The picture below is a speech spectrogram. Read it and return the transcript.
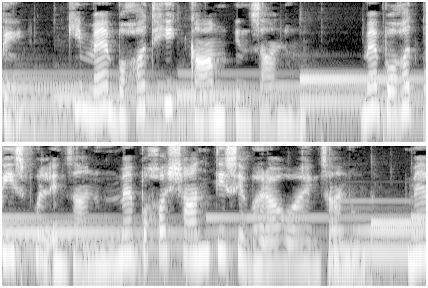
दें कि मैं बहुत ही काम इंसान हूँ, मैं बहुत पीसफुल इंसान हूँ, मैं बहुत शांति से भरा हुआ इंसान हूँ, मैं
